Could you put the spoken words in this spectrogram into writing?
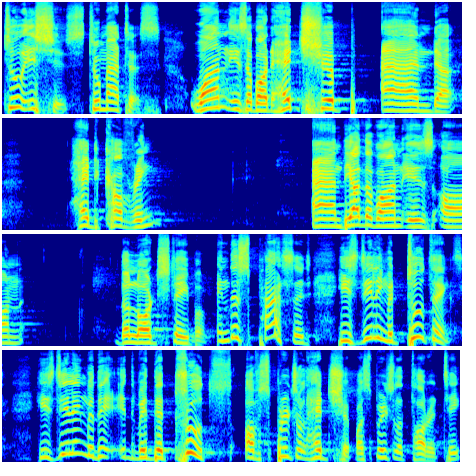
two issues, two matters. One is about headship and uh, head covering, and the other one is on the Lord's table. In this passage, he's dealing with two things. He's dealing with the, with the truths of spiritual headship or spiritual authority.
